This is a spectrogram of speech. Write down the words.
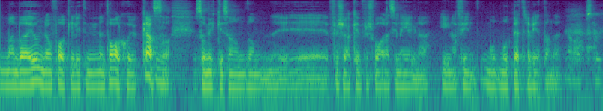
Man börjar undra om folk är lite mentalsjuka alltså. Mm. Så mycket som de eh, försöker försvara sina egna, egna fynd mot, mot bättre vetande. Ja, absolut.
